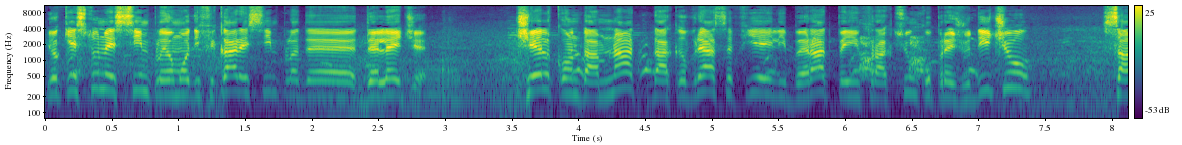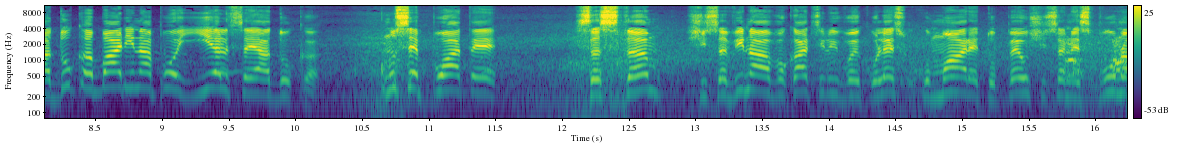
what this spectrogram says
E o chestiune simplă, e o modificare simplă de, de lege. Cel condamnat, dacă vrea să fie eliberat pe infracțiuni cu prejudiciu, să aducă banii înapoi, el să-i aducă. Nu se poate să stăm și să vină avocații lui Voiculescu cu mare tupeu și să ne spună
